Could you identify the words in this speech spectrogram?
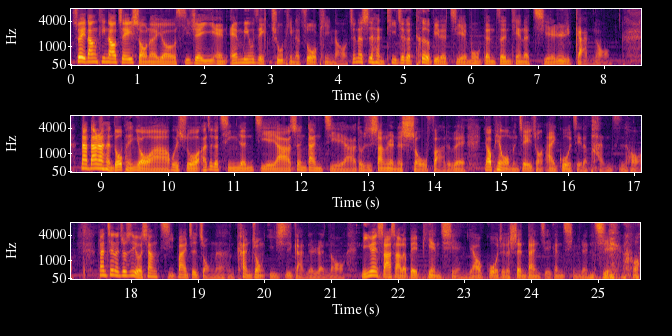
所以当听到这一首呢，由 CJE and M Music 出品的作品哦，真的是很替这个特别的节目更增添了节日感哦。那当然，很多朋友啊会说啊，这个情人节呀、圣诞节呀，都是商人的手法，对不对？要骗我们这一种爱过节的盘子吼。但真的就是有像几拜这种呢，很看重仪式感的人哦，宁愿傻傻的被骗钱，也要过这个圣诞节跟情人节哦。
